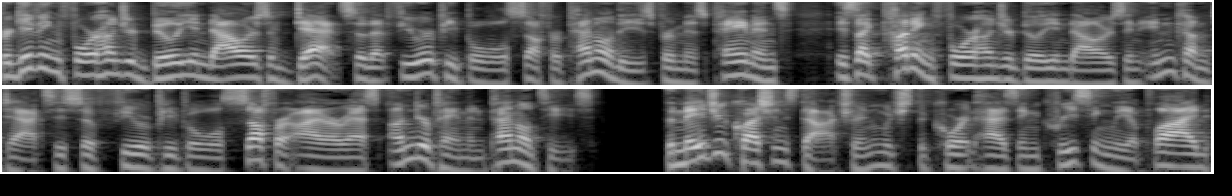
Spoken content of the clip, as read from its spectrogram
Forgiving $400 billion of debt so that fewer people will suffer penalties for missed payments is like cutting $400 billion in income taxes so fewer people will suffer IRS underpayment penalties. The major questions doctrine, which the court has increasingly applied,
